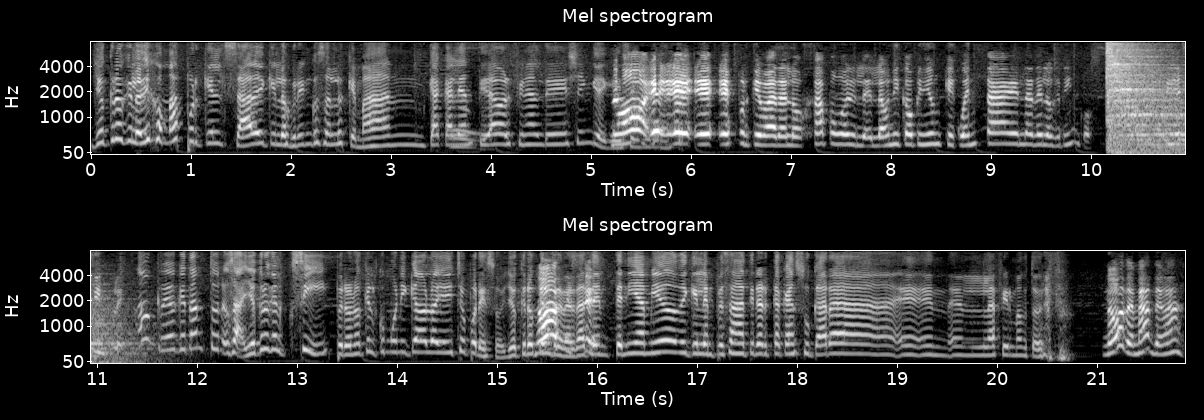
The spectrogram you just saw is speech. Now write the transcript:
yo creo que lo dijo más porque él sabe que los gringos son los que más caca le han mm. tirado al final de Shingeki. No, eh, eh, es, porque para los japos la única opinión que cuenta es la de los gringos de simple. No, creo que tanto. O sea, yo creo que sí, pero no que el comunicado lo haya dicho por eso. Yo creo que de verdad tenía miedo de que le empezaran a tirar caca en su cara en, la firma autógrafo. No, de más, de más.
